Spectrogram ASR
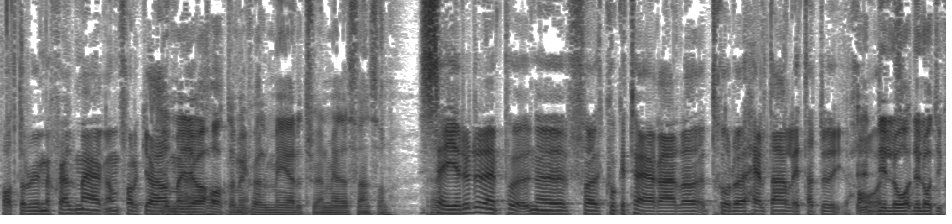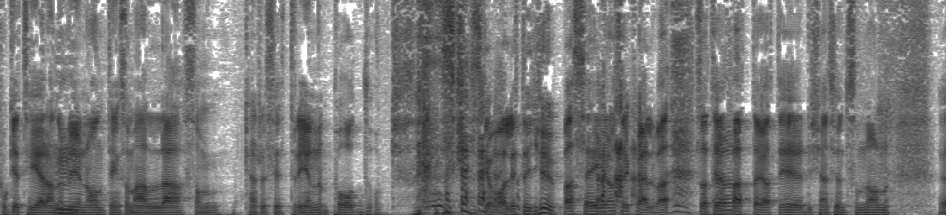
Hatar du dig själv mer än folk gör? jo, men jag hatar mig själv mer tror jag än Medelsvensson. Säger du det på, nu för att kokettera eller tror du helt ärligt att du har Det, lå, det låter ju koketterande. Det är ju någonting som alla som kanske sitter i en podd och ska, ska vara lite djupa säger om sig själva. Så att jag fattar ju att det, det känns ju inte som någon eh,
